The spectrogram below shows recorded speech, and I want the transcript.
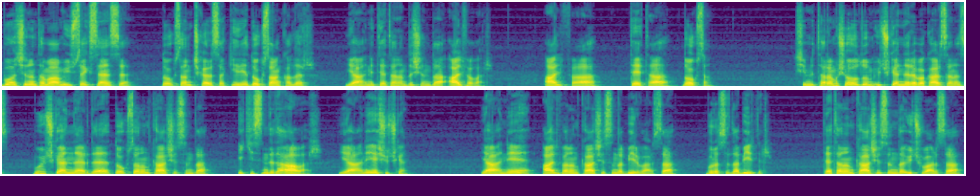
Bu açının tamamı 180 ise 90'ı çıkarırsak geriye 90 kalır. Yani teta'nın dışında alfa var. Alfa, teta 90. Şimdi taramış olduğum üçgenlere bakarsanız bu üçgenlerde 90'ın karşısında ikisinde de A var. Yani eş üçgen. Yani alfanın karşısında 1 varsa burası da 1'dir. Teta'nın karşısında 3 varsa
